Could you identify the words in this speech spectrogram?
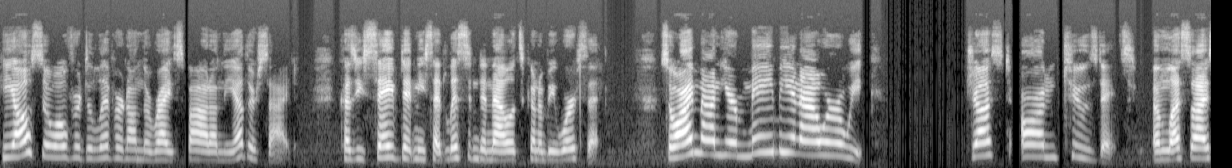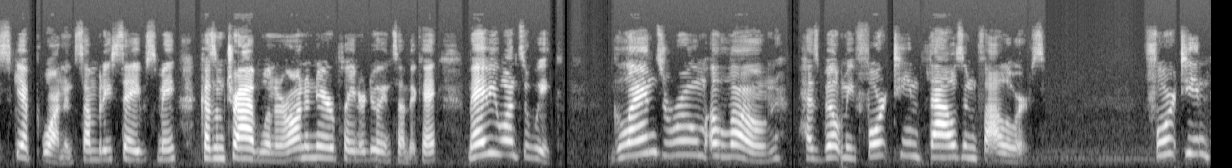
he also over delivered on the right spot on the other side because he saved it and he said, Listen, Danelle, it's going to be worth it. So I'm on here maybe an hour a week just on Tuesdays, unless I skip one and somebody saves me because I'm traveling or on an airplane or doing something, okay? Maybe once a week. Glenn's room alone has built me 14,000 followers. 14,000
